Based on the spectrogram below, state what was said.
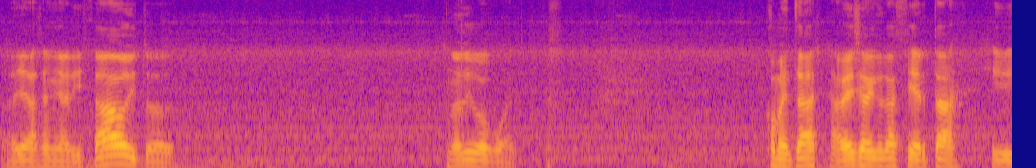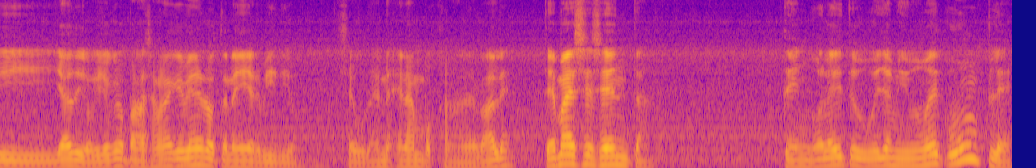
Está ya señalizado y todo. No digo cuál. Comentar, a ver si alguien lo acierta. Y ya os digo, yo creo que para la semana que viene lo tenéis el vídeo. Seguro, en, en ambos canales, ¿vale? Tema de 60. Tengo la ITV, ya mismo me cumple.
